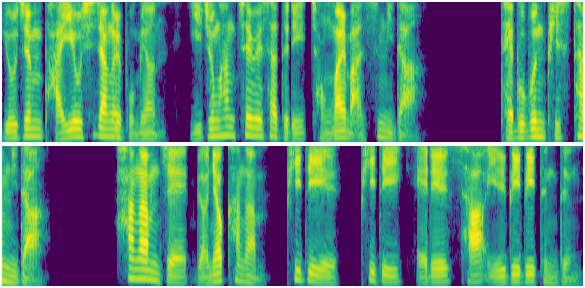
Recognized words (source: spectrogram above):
요즘 바이오 시장을 보면 이중 항체 회사들이 정말 많습니다. 대부분 비슷합니다. 항암제, 면역항암, PD1, PD, L1, 4, 1BB 등등.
